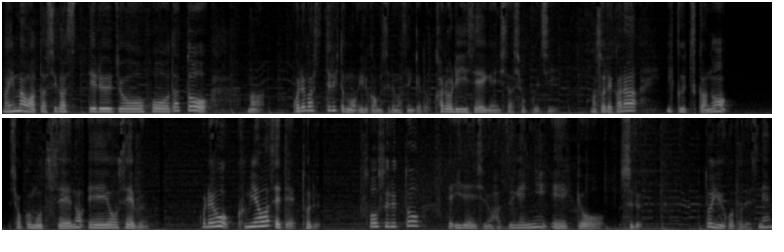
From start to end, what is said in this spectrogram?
まあ、今私が知ってる情報だと、まあ、これは知ってる人もいるかもしれませんけどカロリー制限した食事、まあ、それからいくつかの食物性の栄養成分。これを組み合わせて取る。そうすると遺伝子の発現に影響する。ということですね。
